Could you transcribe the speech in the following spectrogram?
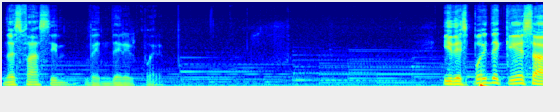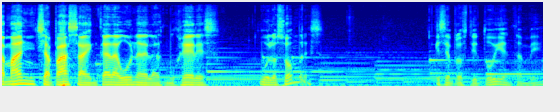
No es fácil vender el cuerpo. Y después de que esa mancha pasa en cada una de las mujeres o los hombres, que se prostituyen también.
